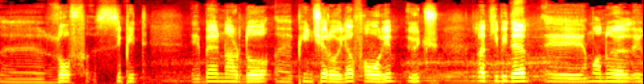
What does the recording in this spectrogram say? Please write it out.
e, Zof Speed. E, Bernardo e, Pinchero ile favorim 3. Rakibi de e, Manuel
